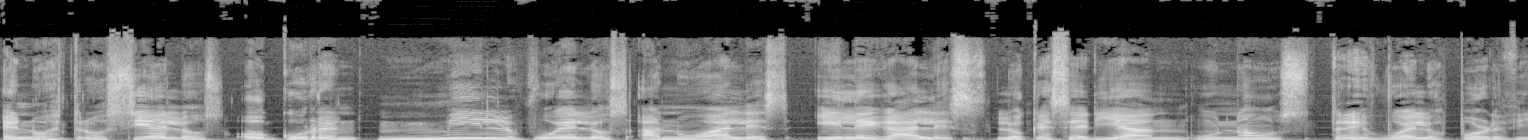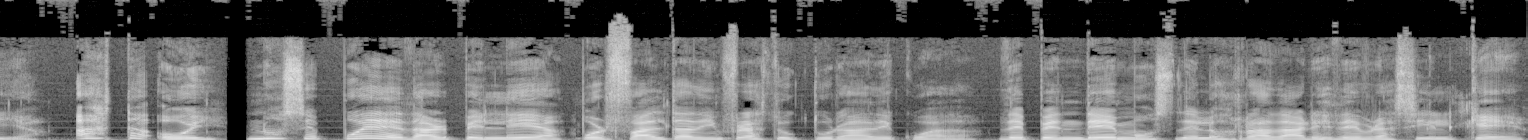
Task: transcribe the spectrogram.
en nuestros cielos ocurren mil vuelos anuales ilegales, lo que serían unos tres vuelos por día. Hasta hoy no se puede dar pelea por falta de infraestructura adecuada. Dependemos de los radares de Brasil que,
